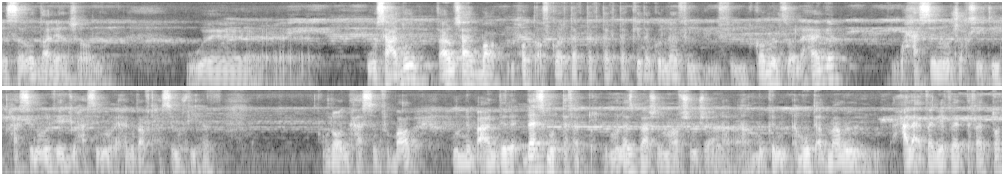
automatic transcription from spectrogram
بس ارد عليها إن شاء الله. و وساعدوني تعالوا نساعد بعض نحط أفكار تك تك تك تك كده كلها في في الكومنتس ولا حاجة وحسنوا من شخصيتي حسنوا من الفيديو حسنوا من أي حاجة تعرفوا تحسنوا فيها ونقعد نحسن في بعض. ونبقى عندنا ده اسمه التفتح بالمناسبة عشان ما أعرفش مش ممكن أموت قبل ما اعمل حلقة تانية فيها التفتح.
